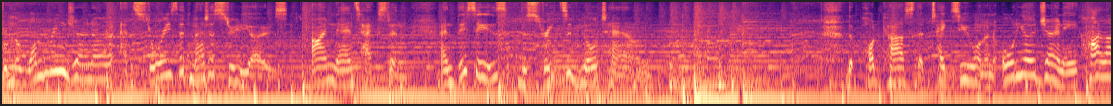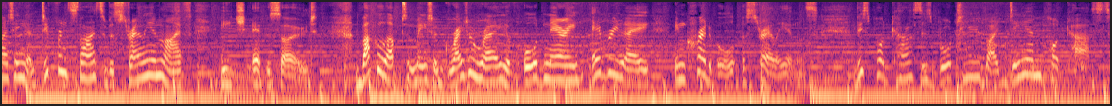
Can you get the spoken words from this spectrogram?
From the Wandering Journo at Stories That Matter Studios, I'm Nance Haxton, and this is The Streets of Your Town. The podcast that takes you on an audio journey highlighting a different slice of Australian life each episode. Buckle up to meet a great array of ordinary, everyday, incredible Australians. This podcast is brought to you by DM Podcasts,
